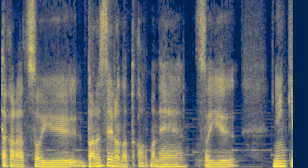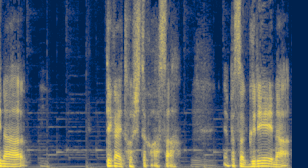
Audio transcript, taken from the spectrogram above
だからそういうバルセロナとかもね、そういう人気なでかい都市とかはさ、やっぱそうグレーな。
